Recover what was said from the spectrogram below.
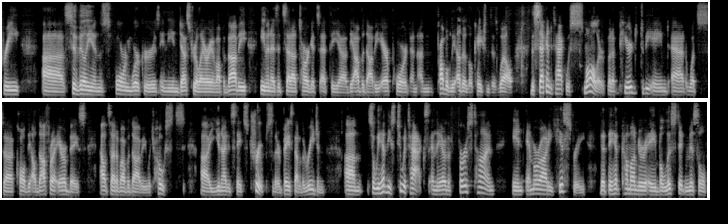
three uh, civilians, foreign workers in the industrial area of Abu Dhabi, even as it set out targets at the uh, the Abu Dhabi airport and, and probably other locations as well. The second attack was smaller, but appeared to be aimed at what's uh, called the Al Dhafra Air Base outside of Abu Dhabi, which hosts uh, United States troops that are based out of the region. Um, so we have these two attacks, and they are the first time in Emirati history that they have come under a ballistic missile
